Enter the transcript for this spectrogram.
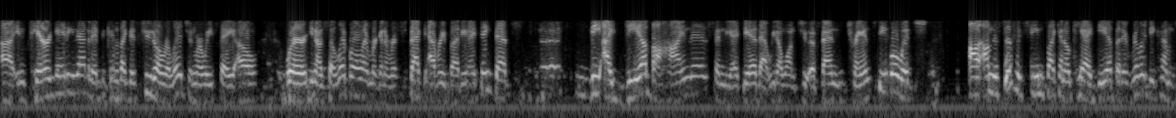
uh, interrogating them. And it becomes like this pseudo religion where we say oh we're you know so liberal and we're going to respect everybody. And i think that's the idea behind this and the idea that we don't want to offend trans people, which uh, on the surface seems like an okay idea, but it really becomes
